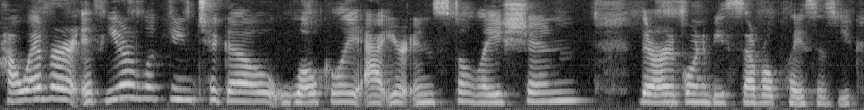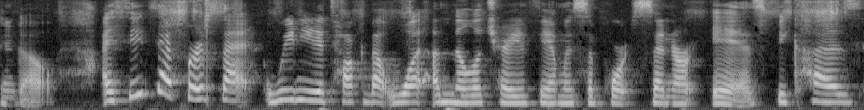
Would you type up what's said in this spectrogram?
However, if you're looking to go locally at your installation, there are going to be several places you can go. I think that first that we need to talk about what a military and family support center is because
